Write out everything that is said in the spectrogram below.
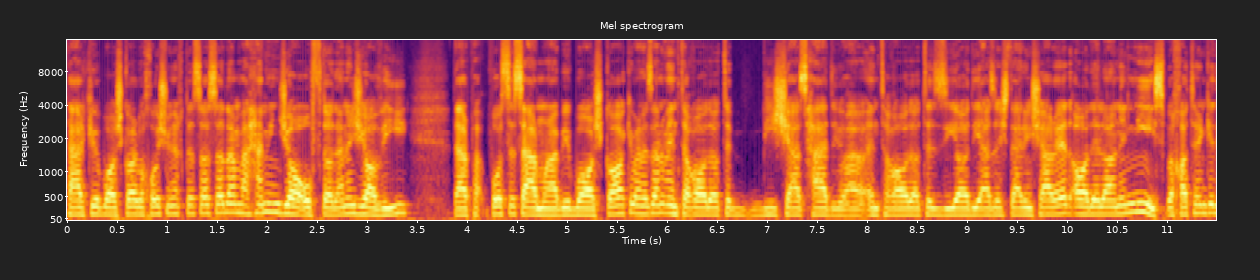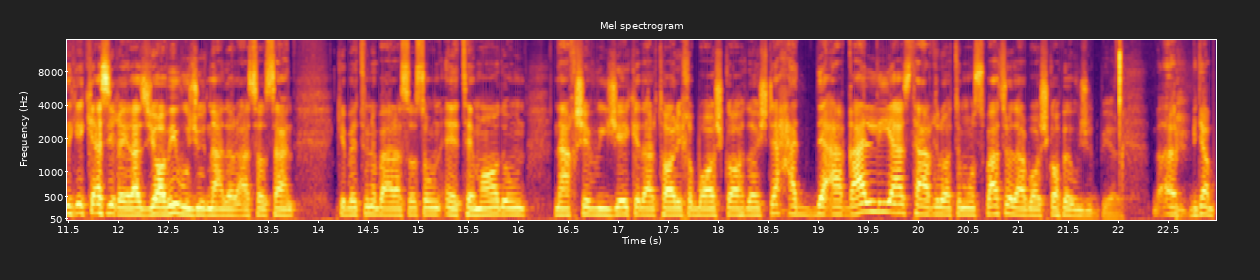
ترکیب باشگاه به خودشون اختصاص دادن و همین جا افتادن ژاوی در پست سرمربی باشگاه که به نظرم انتقادات بیش از حد و انتقادات زیادی ازش در این شرایط عادلانه نیست. به خاطر اینکه دیگه کسی غیر از جاوی وجود نداره اساسا که بتونه بر اساس اون اعتماد و اون نقش ویژه‌ای که در تاریخ باشگاه داشته حداقلی از تغییرات مثبت رو در باشگاه به وجود بیاره. میگم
